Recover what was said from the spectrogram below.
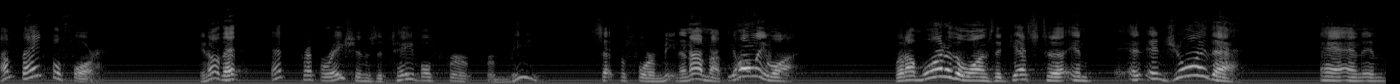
I'm thankful for it. You know, that, that preparation is a table for, for me, set before me. And I'm not the only one, but I'm one of the ones that gets to in, enjoy that and, and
